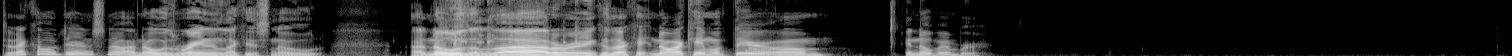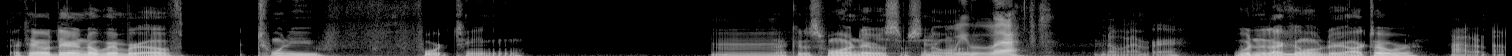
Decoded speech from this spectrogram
Did I come up there in the snow? I know it was raining like it snowed. I know it was a lot of rain because I can't. No, I came up there Oh. um in November. I came up there in November of 2014. Mm, I could have sworn there was some snow. we on. left November. When did I come up there? Mm. October. I don't know.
